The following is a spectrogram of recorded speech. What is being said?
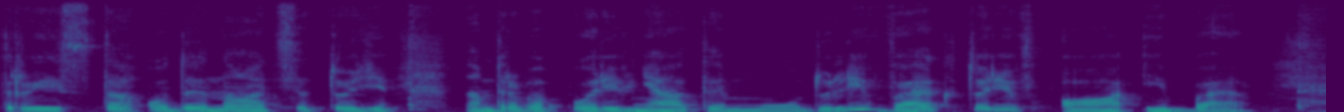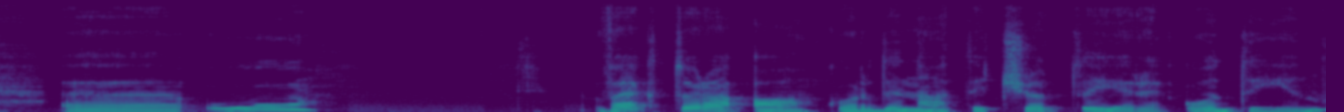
311. Нам треба порівняти модулі векторів А і Б. Е, У вектора А координати 4, 1.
